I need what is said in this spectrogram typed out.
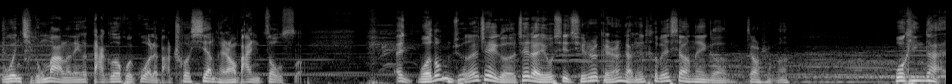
如果你启动慢了，那个大哥会过来把车掀开，然后把你揍死。哎，我怎么觉得这个这代游戏其实给人感觉特别像那个叫什么《Walking Dead》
